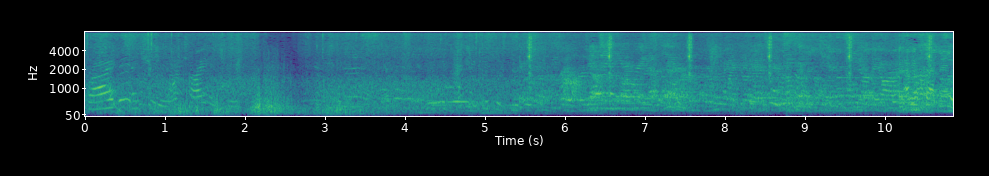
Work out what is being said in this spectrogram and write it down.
Tried and true. Or tried and true. I'm a seven. Oh,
